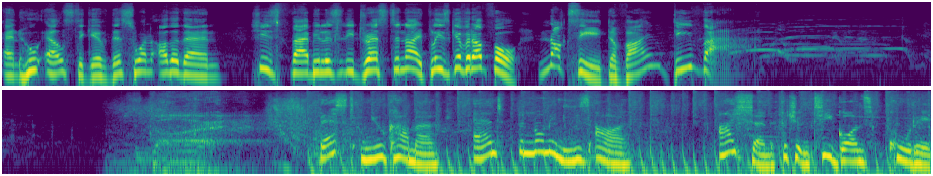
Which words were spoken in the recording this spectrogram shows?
and who else to give this one other than she's fabulously dressed tonight? Please give it up for Noxie Divine Diva. Best Newcomer. And the nominees are Ishan featuring T Kure.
